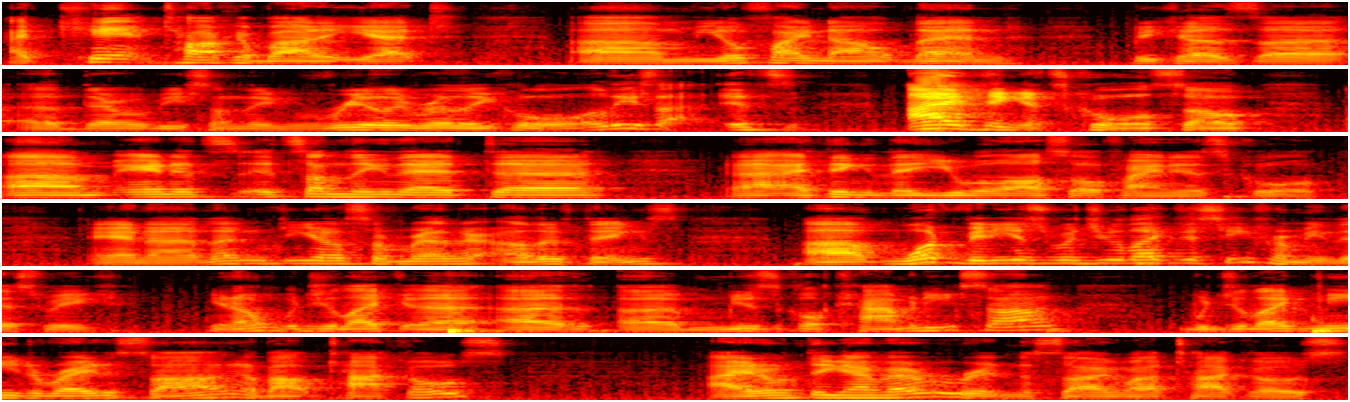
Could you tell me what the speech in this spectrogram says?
I can't talk about it yet. Um, you'll find out then because uh, uh, there will be something really, really cool. At least it's, I think it's cool. So, um, and it's it's something that uh, I think that you will also find is cool. And uh, then you know some rather other things. Uh, what videos would you like to see from me this week? You know, would you like a, a, a musical comedy song? Would you like me to write a song about tacos? I don't think I've ever written a song about tacos.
